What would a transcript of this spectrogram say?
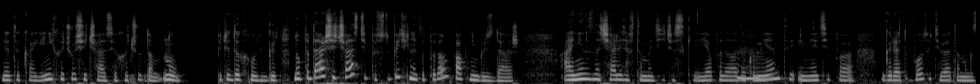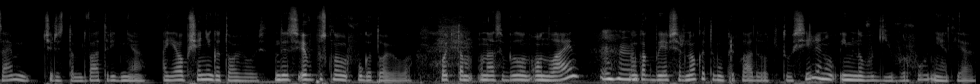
Я такая, я не хочу сейчас, я хочу там, ну, передохнуть. Он говорит, ну подашь сейчас, типа, вступительный, ты потом как-нибудь сдашь. А они назначались автоматически. Я подала документы, и мне, типа, говорят, вот у тебя там экзамен через там 2-3 дня. А я вообще не готовилась. Ну, то есть я выпускной РФУ готовила. Хоть там у нас был он онлайн, но как бы я все равно к этому прикладывала какие-то усилия. Ну, именно в УГИ, в РФУ нет, я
